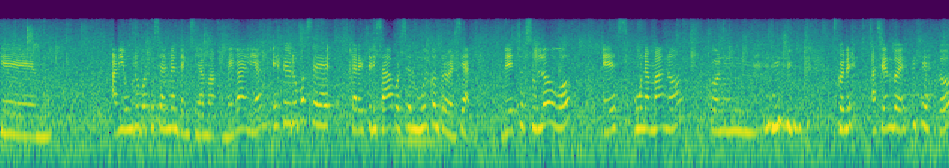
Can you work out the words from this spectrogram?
que mm, había un grupo especialmente que se llama Megalia. Este grupo se caracterizaba por ser muy controversial. De hecho, su logo es una mano con, con haciendo este gesto,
